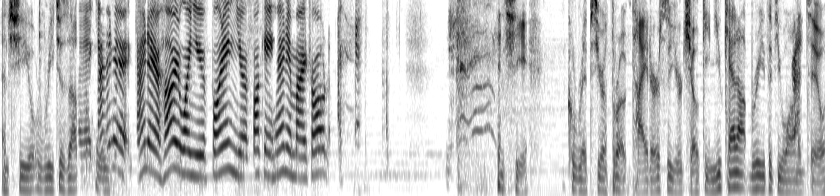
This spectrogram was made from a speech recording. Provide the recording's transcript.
And she reaches up. Uh, kinda, kinda hard when you're pointing your fucking hand in my throat. and she grips your throat tighter so you're choking. You cannot breathe if you wanted to.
